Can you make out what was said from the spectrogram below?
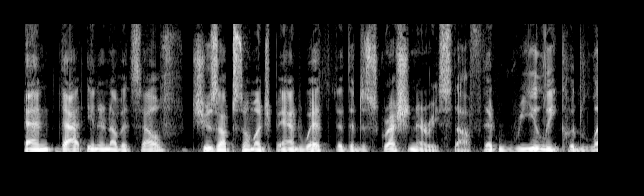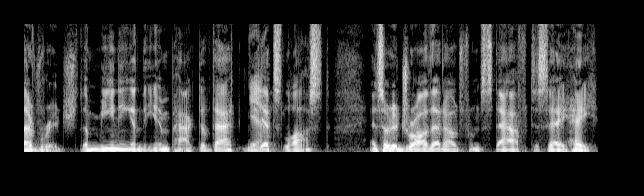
And that in and of itself chews up so much bandwidth that the discretionary stuff that really could leverage the meaning and the impact of that yeah. gets lost. And so to draw that out from staff to say, hey,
